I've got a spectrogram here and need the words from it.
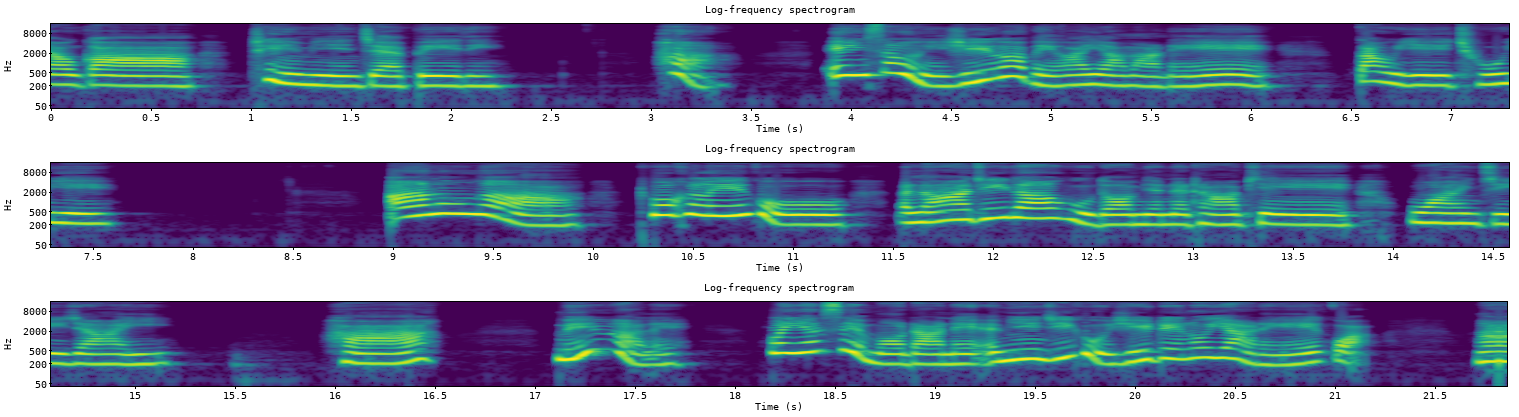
ယောက်ကထင်မြင်ချက်ပေးသည်ဟာအိမ်ဆောင်ရင်ရေကဘယ်ကရမှာလဲတောက်ရေချိုးရေ အားလုံးကထိုကလေးကို အလာကြီးလားဟုသောမျက်နှာထားဖြင့်ဝိုင်းကြည့်ကြ၏ဟာမင်းကလည်းလျှက်စစ်မော်တာနဲ့အမြင်ကြီးကိုရေတင်လို့ရတယ်ကွငါ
